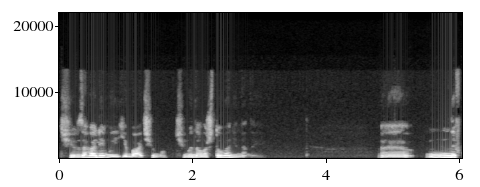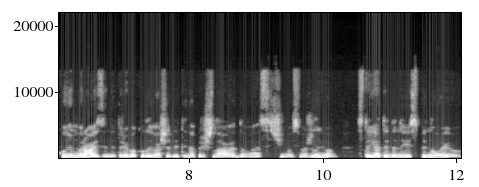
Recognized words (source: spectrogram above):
Чи взагалі ми її бачимо, чи ми налаштовані на неї? Е, Ні в коєму разі не треба, коли ваша дитина прийшла до вас з чимось важливим, стояти до неї спиною,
